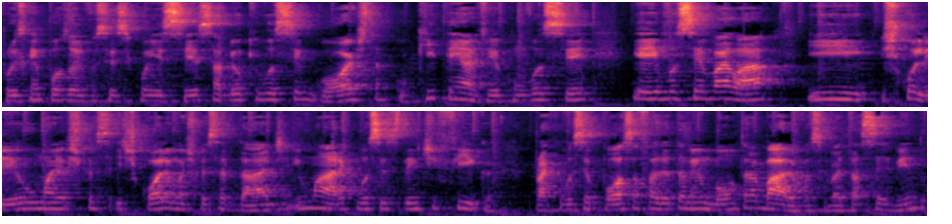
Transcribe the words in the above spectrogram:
Por isso que é importante você se conhecer, saber o que você gosta, o que tem a ver com você, e aí você vai lá e escolher uma, escolhe uma especialidade e uma área que você se identifica, para que você possa fazer também um bom trabalho. Você vai estar servindo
